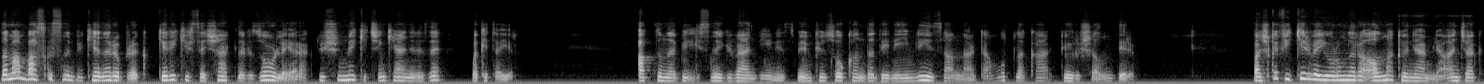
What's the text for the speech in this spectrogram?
zaman baskısını bir kenara bırakıp gerekirse şartları zorlayarak düşünmek için kendinize vakit ayırın. Aklına, bilgisine güvendiğiniz, mümkünse o konuda deneyimli insanlardan mutlaka görüş alın derim. Başka fikir ve yorumları almak önemli ancak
